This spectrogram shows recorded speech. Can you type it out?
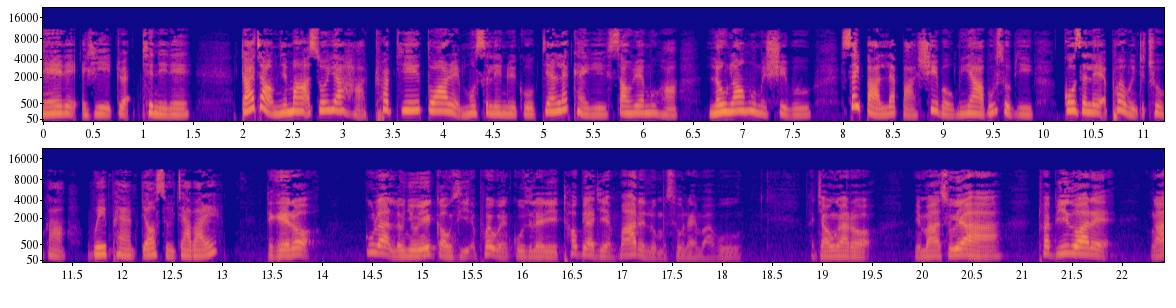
နည်းတဲ့ အရည်အတွက် ဖြစ်နေတယ်၊ ဒါကြောင့် မြန်မာအစိုးရဟာ ထွက်ပြေးသွားတဲ့မူဆလင်တွေကို ပြန်လက်ခံရေး ဆောင်ရွက်မှုဟာ လုံလောက်မှုမရှိဘူး၊စိတ်ပါလက်ပါ ရှိပုံမရဘူးဆိုပြီး ကိုယ်စားလှယ်အဖွဲ့ဝင် တစ်ချို့က ဝေဖန်ပြောဆိုကြပါတယ်။တကယ်တော့ ကုလလုံခြုံရေးကောင်စီ အဖွဲ့ဝင် ကိုယ်စားလှယ်တွေ ထောက်ပြချက် မှားတယ်လို့ မဆိုနိုင်ပါဘူး။အကြောင်းကတော့ မြန်မာအစိုးရဟာ ထွက်ပြေးသွားတဲ့ ၅-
